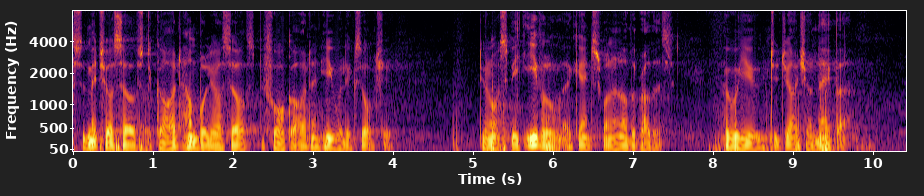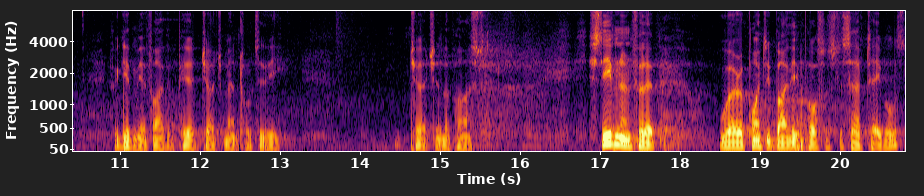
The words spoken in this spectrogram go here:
Submit yourselves to God, humble yourselves before God, and he will exalt you. Do not speak evil against one another, brothers. Who are you to judge your neighbor? Forgive me if I've appeared judgmental to the church in the past. Stephen and Philip were appointed by the apostles to serve tables,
